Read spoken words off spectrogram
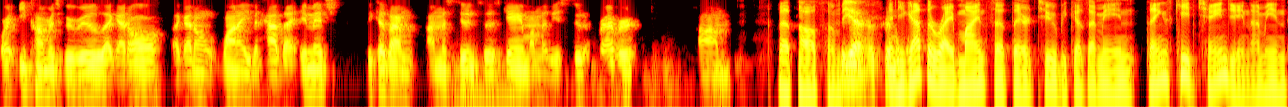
or e-commerce guru, like at all. Like I don't want to even have that image because I'm, I'm a student to this game. I'm going to be a student forever. Um, that's awesome. Yeah, and you got the right mindset there too, because I mean, things keep changing. I mean,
